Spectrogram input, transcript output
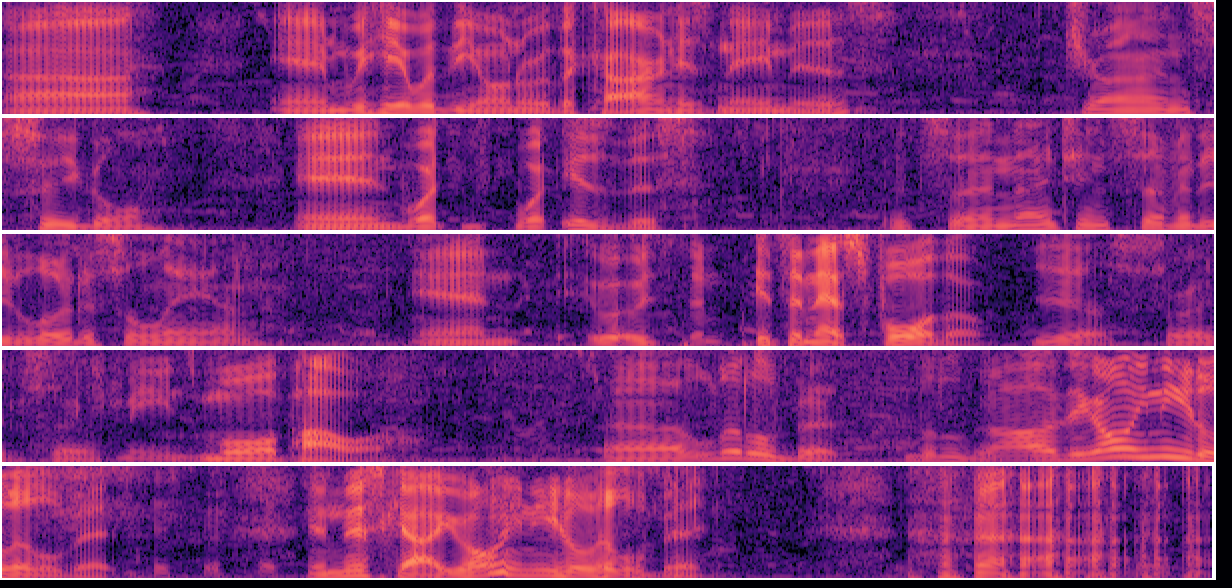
Uh, and we're here with the owner of the car, and his name is John Siegel. And what what is this? It's a 1970 Lotus Elan. And it was it's an S4 though. Yes, right. So Which means more power. Uh, a little bit, a little bit. Oh, you only need a little bit. In this car, you only need a little bit. now,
